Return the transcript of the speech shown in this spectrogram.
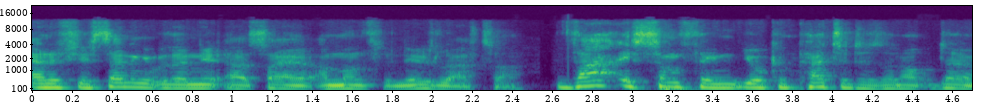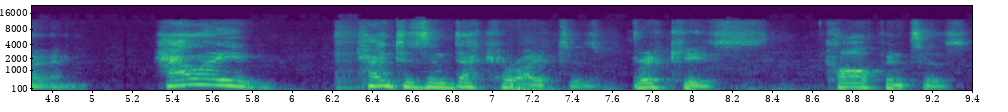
And if you're sending it with a uh, say a monthly newsletter that is something your competitors are not doing. How many painters and decorators brickies carpenters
